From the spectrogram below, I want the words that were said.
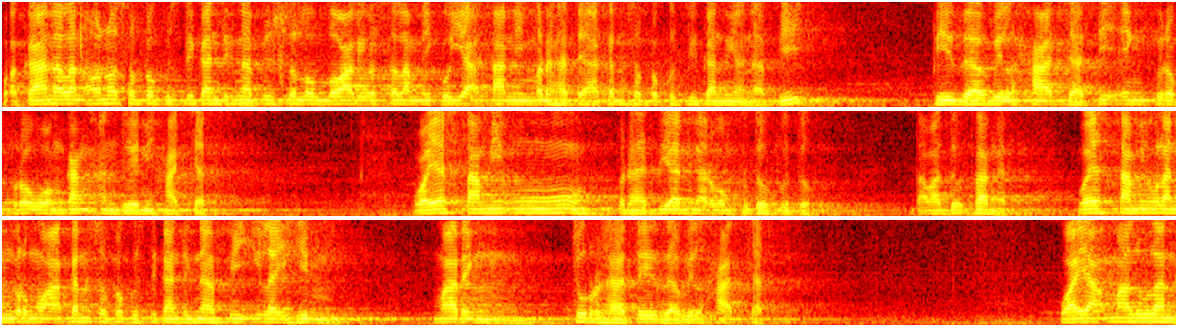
Wa kana lan ana sapa Gusti Kanjeng Nabi sallallahu alaihi wasallam iku yaktani merhatiaken sapa Gusti Kanjeng Nabi bidawil hajati ing pira-pira wong kang anduweni hajat. Wayastami'u perhatian karo wong butuh-butuh. Tawaduk banget. Wayastami'u lan ngrungokaken sapa Gusti Kanjeng Nabi ilaihim maring curhate dawil hajat. Wayak malulan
